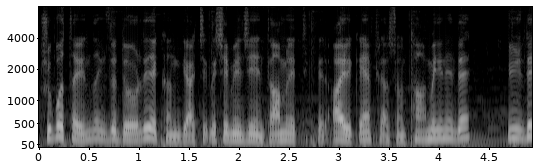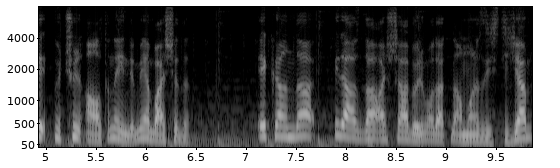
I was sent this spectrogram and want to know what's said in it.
Şubat ayında %4'e yakın gerçekleşebileceğini tahmin ettikleri aylık enflasyon tahminini de %3'ün altına indirmeye başladı. Ekranda biraz daha aşağı bölüme odaklanmanızı isteyeceğim.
